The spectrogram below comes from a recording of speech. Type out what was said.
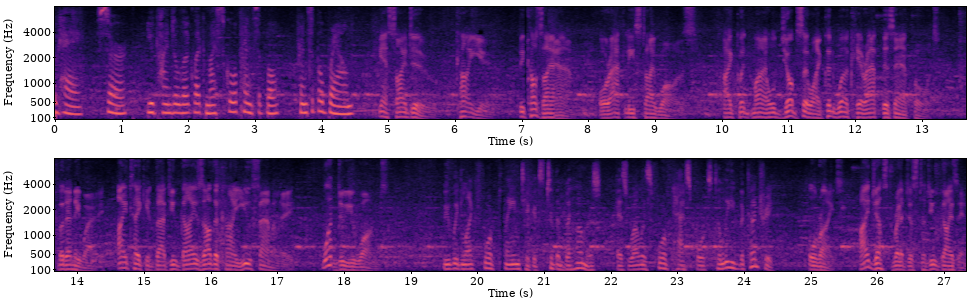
hey, sir, you kinda look like my school principal, Principal Brown. Yes I do. Caillou. Because I am. Or at least I was. I quit my old job so I could work here at this airport. But anyway, I take it that you guys are the Caillou family. What do you want? We would like four plane tickets to the Bahamas, as well as four passports to leave the country. Alright, I just registered you guys in.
